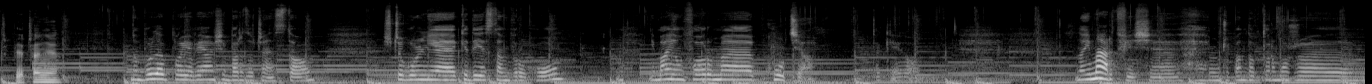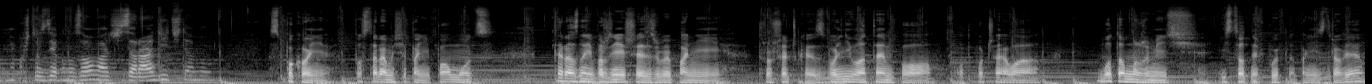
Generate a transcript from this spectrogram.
czy pieczenie. No bóle pojawiają się bardzo często, szczególnie kiedy jestem w ruchu i mają formę kłucia takiego. No i martwię się. Czy pan doktor może jakoś to zdiagnozować, zaradzić temu? Spokojnie, postaramy się Pani pomóc. Teraz najważniejsze jest, żeby Pani troszeczkę zwolniła tempo, odpoczęła, bo to może mieć istotny wpływ na Pani zdrowie.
